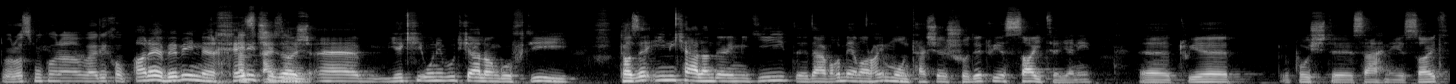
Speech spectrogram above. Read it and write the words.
درست می‌کنن ولی خب آره ببین خیلی چیزاش یکی اونی بود که الان گفتی. تازه اینی که الان داری میگی در واقع معمارهای منتشر شده توی سایت یعنی توی پشت صحنه سایت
